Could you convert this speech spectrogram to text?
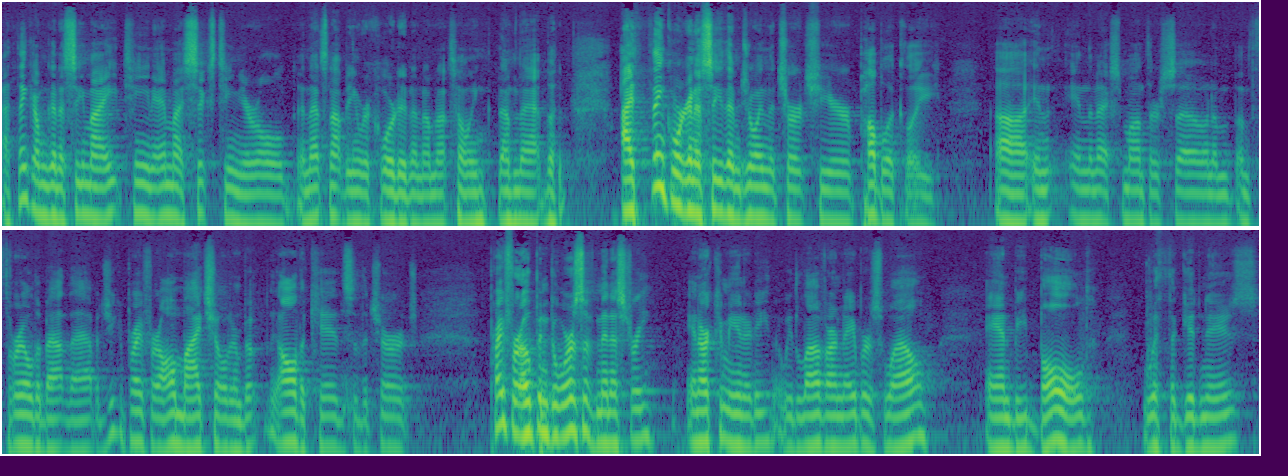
I think I'm going to see my 18 and my 16 year old, and that's not being recorded, and I'm not telling them that, but I think we're going to see them join the church here publicly uh, in, in the next month or so, and I'm, I'm thrilled about that. But you can pray for all my children, but all the kids of the church. Pray for open doors of ministry in our community, that we love our neighbors well and be bold with the good news.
